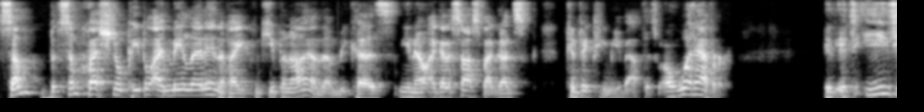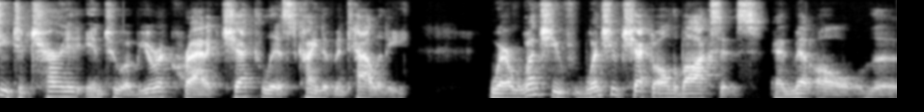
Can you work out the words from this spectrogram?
Some, but some questionable people I may let in if I can keep an eye on them because you know I got a soft spot. God's convicting me about this or whatever. It, it's easy to turn it into a bureaucratic checklist kind of mentality where once you've once you've checked all the boxes and met all the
